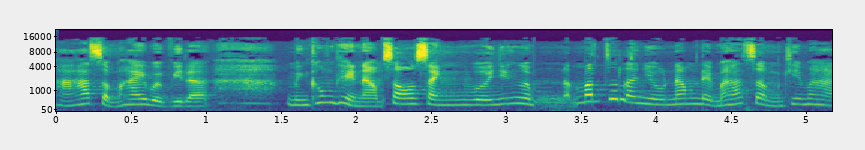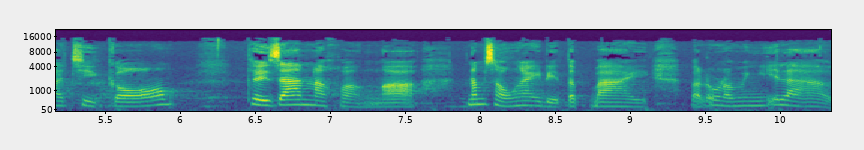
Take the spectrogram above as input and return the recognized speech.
hà hát sẩm hay. Bởi vì là mình không thể nào so sánh với những người đã mất rất là nhiều năm để mà hát sẩm khi mà hà chỉ có thời gian là khoảng năm năm, sáu ngày để tập bài. Và lúc đó mình nghĩ là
